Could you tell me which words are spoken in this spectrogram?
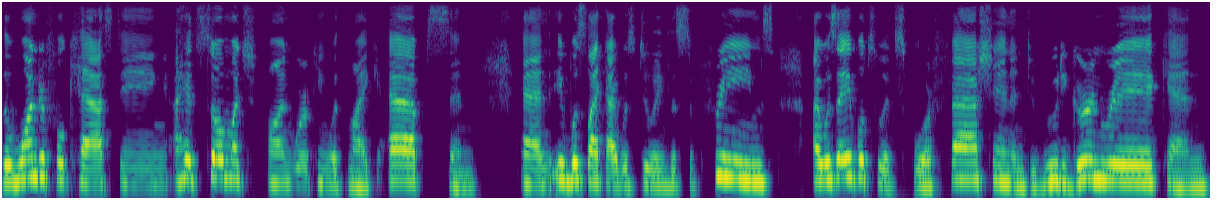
the wonderful casting. I had so much fun working with Mike Epps and and it was like I was doing the Supremes. I was able to explore fashion and do Rudi Gernreich and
